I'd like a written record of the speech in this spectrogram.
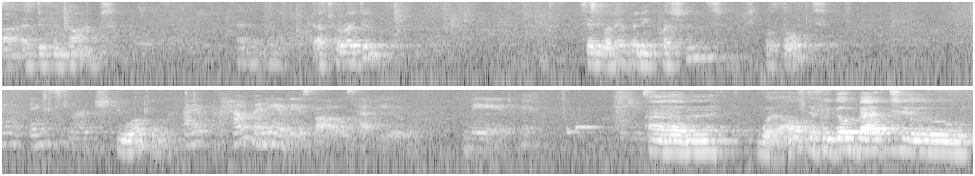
uh, at different times. And that's what I do. Does anybody have any questions or thoughts? Yeah, thanks, George. You're welcome. I, how many of these bottles have you made? You? Um, well, if we go back to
